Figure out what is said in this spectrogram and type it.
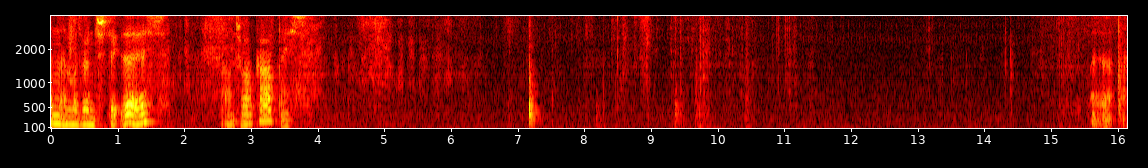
And then we're going to stick this onto our card base. Like that.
